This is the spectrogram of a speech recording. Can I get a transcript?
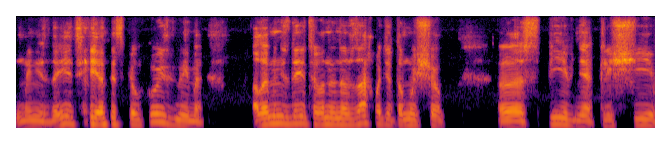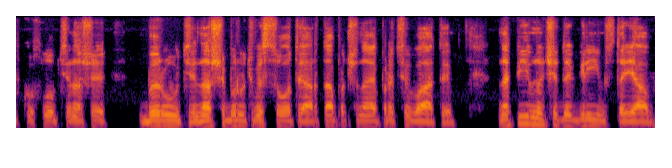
мені здається, я не спілкуюсь з ними, але мені здається, вони не в захваті, тому що е, з півдня, Кліщівку, хлопці наші беруть, наші беруть висоти, арта починає працювати. На півночі, де Грім стояв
